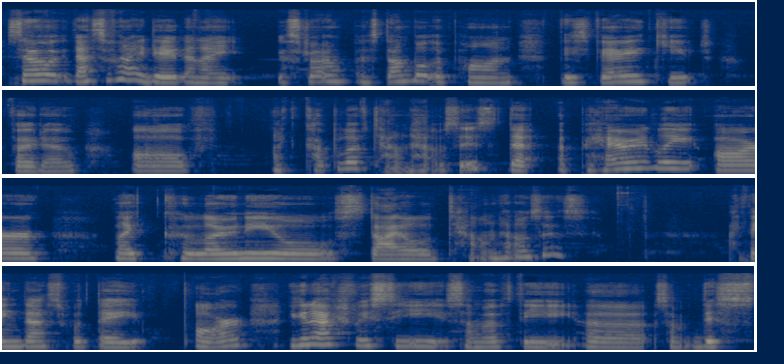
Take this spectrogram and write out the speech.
So that's what I did and I stumbled upon this very cute photo of a couple of townhouses that apparently are like colonial style townhouses. I think that's what they are. You can actually see some of the uh some this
